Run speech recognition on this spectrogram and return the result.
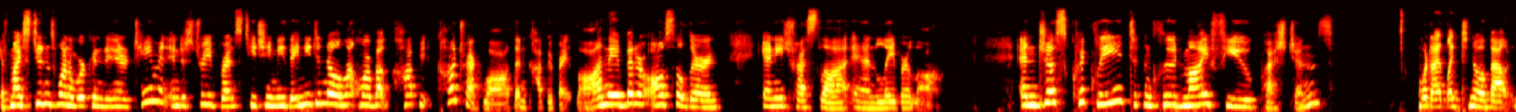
If my students want to work in the entertainment industry, Brent's teaching me they need to know a lot more about copy contract law than copyright law. And they better also learn antitrust law and labor law. And just quickly to conclude my few questions, what I'd like to know about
